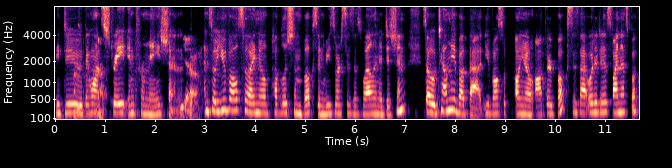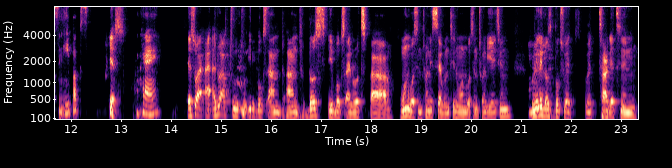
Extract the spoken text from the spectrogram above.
they do. They want straight information. Yeah. And so you've also, I know, published some books and resources as well in addition. So tell me about that. You've also, uh, you know, authored books. Is that what it is? Finance books and ebooks? Yes. Okay. Yeah, so I, I do have two two hmm. ebooks, and and those ebooks I wrote. Uh, one was in 2017, one was in 2018. Mm-hmm. Really, those books were were targeting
